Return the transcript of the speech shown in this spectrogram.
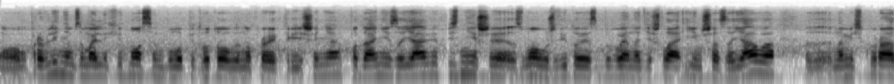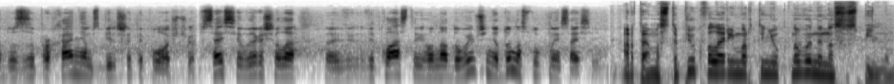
О, Управлінням земельних відносин було підготовлено проект рішення по даній заяві. Пізніше знову ж від ОСББ надійшла інша заява е, на міську раду з проханням збільшити площу. Сесія вирішила е, відкласти його на довивчення до наступної сесії. Артем Остапюк, Валерій Мартинюк. Новини на Суспільному.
